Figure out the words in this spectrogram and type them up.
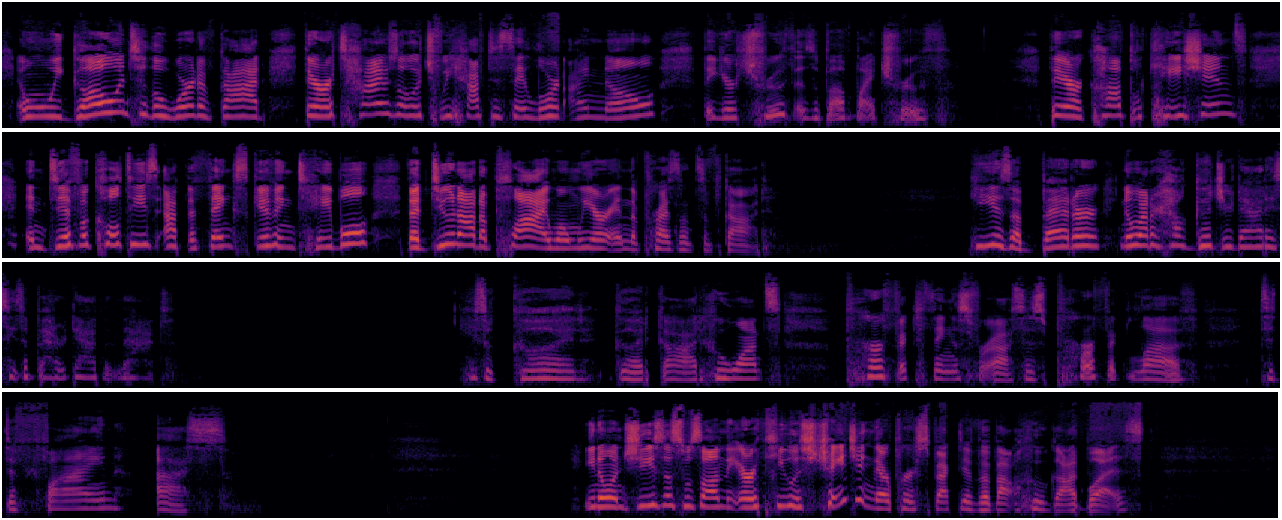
And when we go into the Word of God, there are times in which we have to say, Lord, I know that your truth is above my truth. There are complications and difficulties at the Thanksgiving table that do not apply when we are in the presence of God. He is a better, no matter how good your dad is, he's a better dad than that. He's a good, good God who wants perfect things for us, his perfect love to define us. You know, when Jesus was on the earth, he was changing their perspective about who God was.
